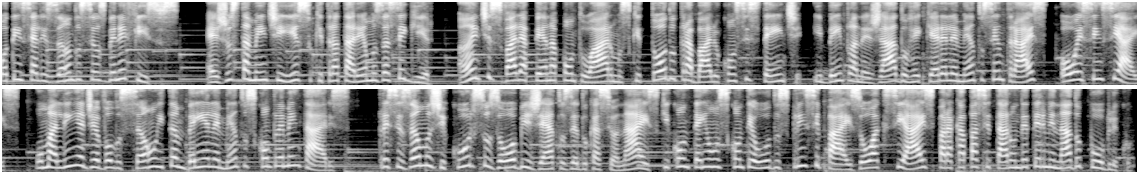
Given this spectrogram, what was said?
potencializando seus benefícios. É justamente isso que trataremos a seguir. Antes, vale a pena pontuarmos que todo trabalho consistente e bem planejado requer elementos centrais ou essenciais, uma linha de evolução e também elementos complementares. Precisamos de cursos ou objetos educacionais que contenham os conteúdos principais ou axiais para capacitar um determinado público.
